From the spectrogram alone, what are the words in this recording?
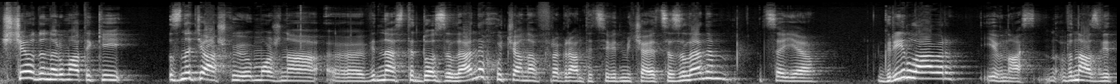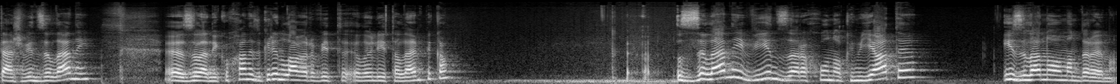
Ще один аромат, який з натяжкою можна е, віднести до зелених, хоча на фрагрантиці відмічається зеленим. Це є Green Lover, і в, нас, в назві теж він зелений. Е, Зелений коханець. Green Lover від Лоліта Лемпіка. Зелений він за рахунок м'яти і зеленого мандарина.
